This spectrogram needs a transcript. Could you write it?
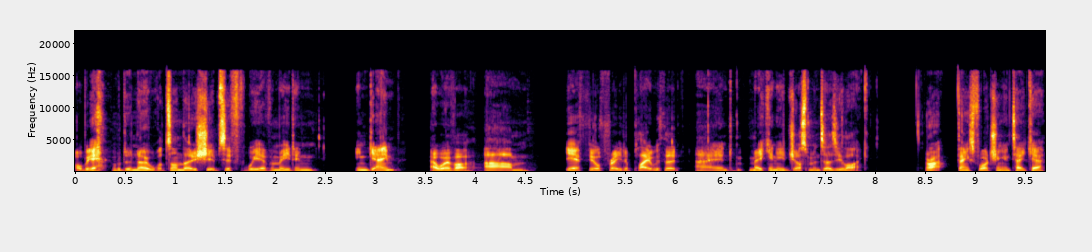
I'll be able to know what's on those ships if we ever meet in, in game. However, um, yeah, feel free to play with it and make any adjustments as you like. All right, thanks for watching and take care.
